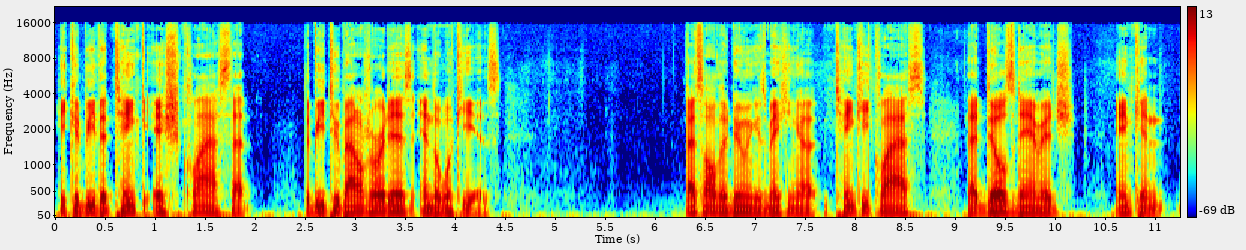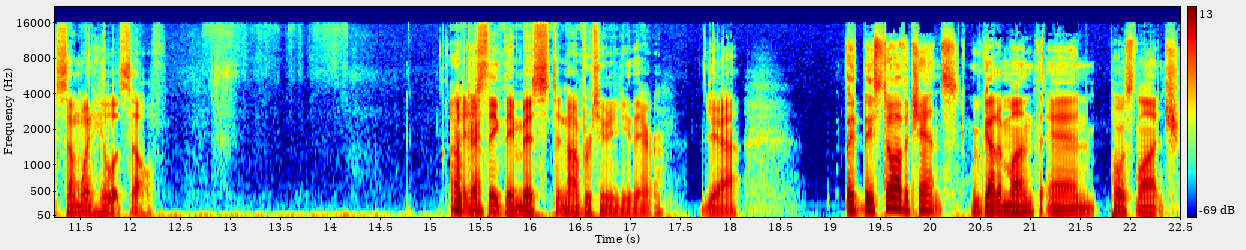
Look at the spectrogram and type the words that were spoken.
He could be the tank-ish class that the B2 battle droid is and the Wookiee is. That's all they're doing is making a tanky class that deals damage and can somewhat heal itself. I just think they missed an opportunity there. yeah. They they still have a chance. We've got a month and post launch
